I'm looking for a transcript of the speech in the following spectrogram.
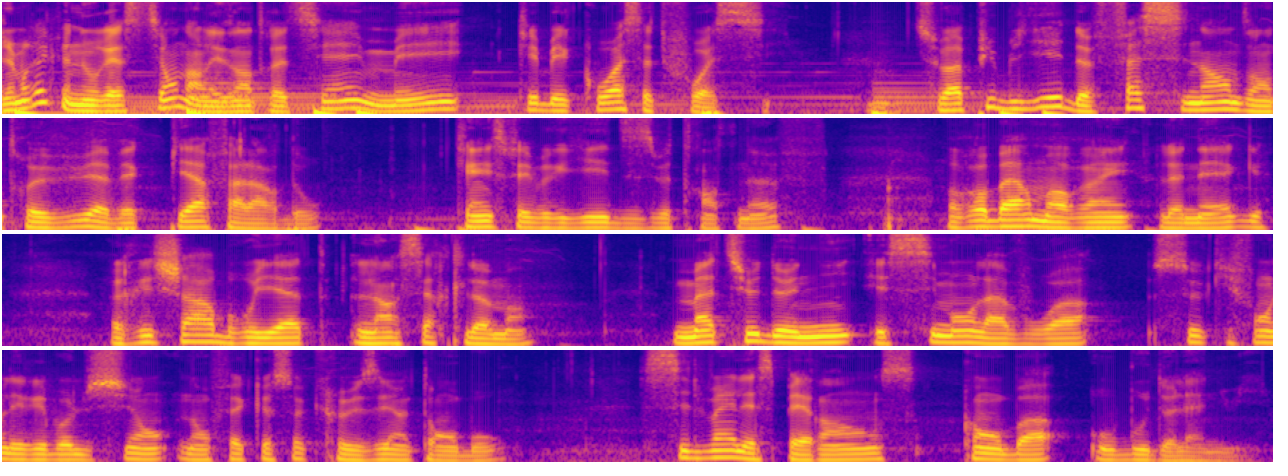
J'aimerais que nous restions dans les entretiens, mais québécois cette fois-ci. Tu as publié de fascinantes entrevues avec Pierre Falardeau, 15 février 1839, Robert Morin, Le Nègre, Richard Brouillette, L'Encerclement, Mathieu Denis et Simon Lavoie, Ceux qui font les révolutions n'ont fait que se creuser un tombeau, Sylvain L'Espérance, Combat au bout de la nuit.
